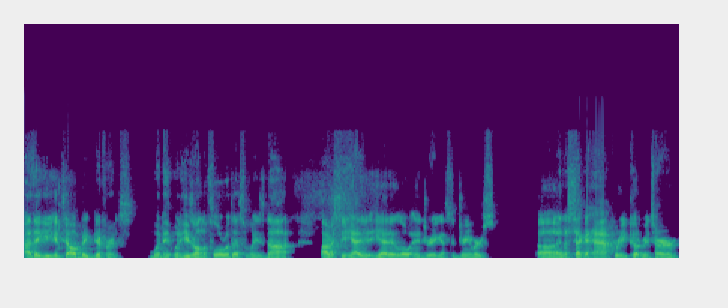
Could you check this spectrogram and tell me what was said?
I think you can tell a big difference when when he's on the floor with us and when he's not. Obviously, he had he had a little injury against the Dreamers uh, in the second half where he couldn't return,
